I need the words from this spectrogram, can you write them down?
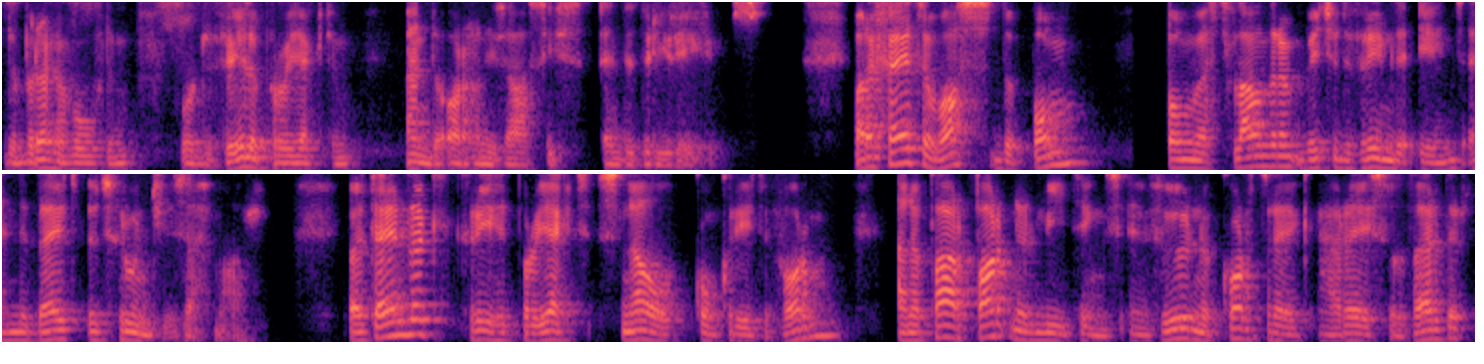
de bruggenhoofden voor de vele projecten en de organisaties in de drie regio's. Maar in feite was de POM, POM West-Vlaanderen, een beetje de vreemde eend in de bijt, het groentje, zeg maar. Uiteindelijk kreeg het project snel concrete vorm en een paar partnermeetings in Veurne, Kortrijk en Rijssel verder,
